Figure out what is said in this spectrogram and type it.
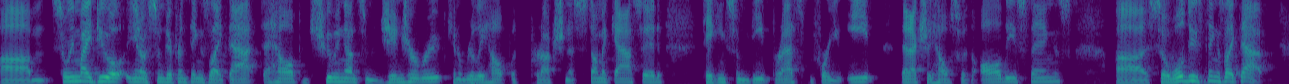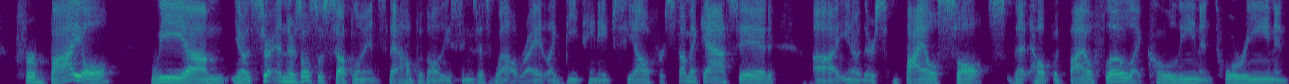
Um, so we might do you know some different things like that to help. Chewing on some ginger root can really help with production of stomach acid. Taking some deep breaths before you eat that actually helps with all these things. Uh, so we'll do things like that. For bile, we um, you know certain there's also supplements that help with all these things as well, right? Like betaine HCl for stomach acid. Uh, you know, there's bile salts that help with bile flow, like choline and taurine, and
